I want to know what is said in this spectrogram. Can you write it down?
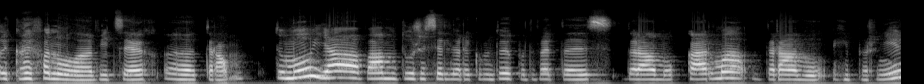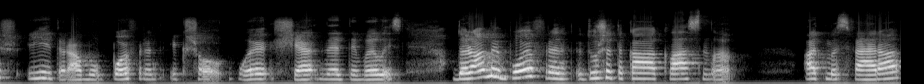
і кайфанула від цих е, драм. Тому я вам дуже сильно рекомендую подивитись драму Карма, драму Гіперніж і драму Бойфренд, якщо ви ще не дивились. В дорамі Бойфренд дуже така класна атмосфера,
